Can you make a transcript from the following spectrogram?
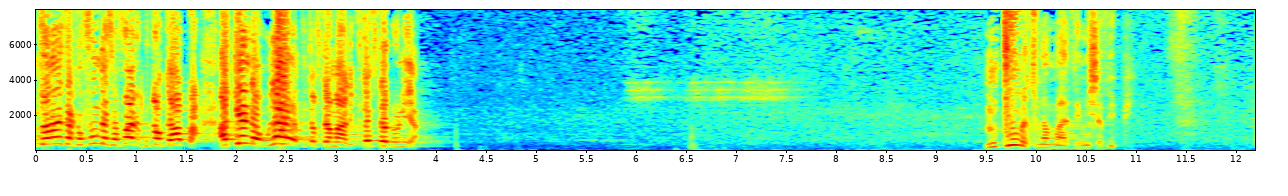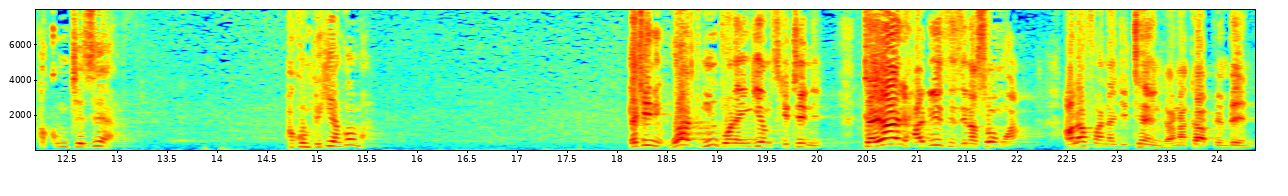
mtu anaweza akafunga safari kutoka hapa akienda ulaya kutafuta mali kutafuta dunia. Mtume tunamwadhimisha vipi? Kwa kumchezea? Kwa kumpigia ngoma lakini watu mtu anaingia msikitini tayari hadithi zinasomwa alafu anajitenga anakaa pembeni.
